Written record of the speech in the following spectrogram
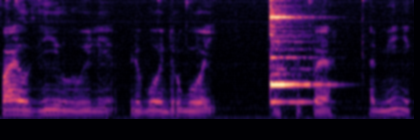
ZIL или любой другой FTP обменник.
